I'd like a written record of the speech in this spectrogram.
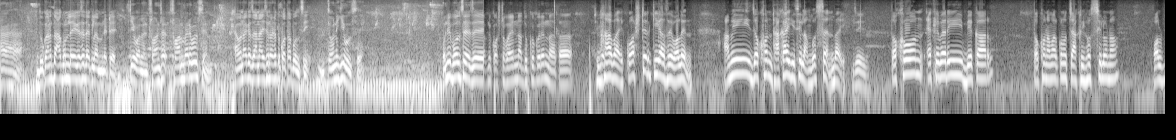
হ্যাঁ হ্যাঁ। দোকানে তো আগুন লেগে গেছে দেখলাম নেটে। কি বলেন সোহান সোহান বাইরে বলছেন? হ্যাঁ ওনাকে জানাইছি ওনার সাথে কথা বলছি। তো উনি কি বলছে? উনি বলছে যে আপনি কষ্ট পাবেন না দুঃখ করেন না তা হ্যাঁ ভাই কষ্টের কি আছে বলেন? আমি যখন ঢাকায় গেছিলাম বুঝছেন ভাই? জি। তখন একেবারেই বেকার তখন আমার কোনো চাকরি হচ্ছিল না। অল্প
